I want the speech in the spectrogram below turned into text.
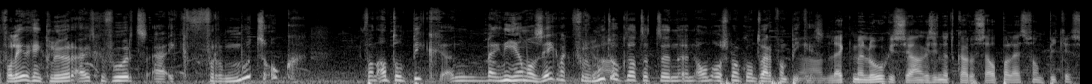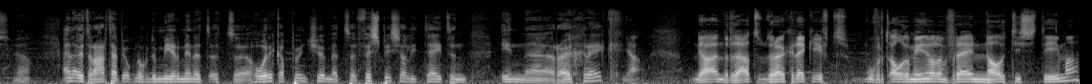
volledig in kleur uitgevoerd. ik vermoed ook van Anton Pieck. ben ik niet helemaal zeker, maar ik vermoed ja. ook dat het een, een oorspronkelijk ontwerp van Pieck ja, is. Dat lijkt me logisch, ja, aangezien het carouselpaleis van Pieck is. Ja. En uiteraard heb je ook nog de Meermin, het, het uh, horecapuntje met uh, visspecialiteiten in uh, Ruigrijk. Ja. ja, inderdaad. Ruigrijk heeft over het algemeen wel een vrij nautisch thema. Uh,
